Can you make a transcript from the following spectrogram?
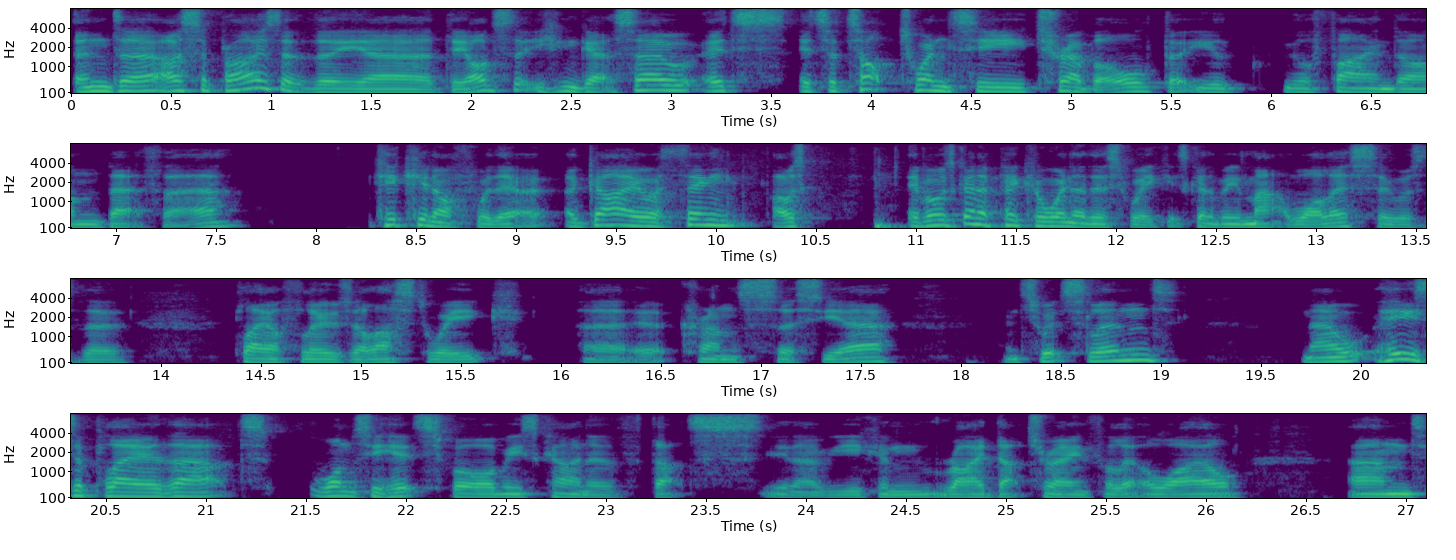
and uh, I was surprised at the uh, the odds that you can get. So it's it's a top twenty treble that you you'll find on Betfair. Kicking off with it, a guy who I think I was if I was going to pick a winner this week, it's going to be Matt Wallace, who was the playoff loser last week uh, at Crans-sur-Sierre in Switzerland. Now he's a player that once he hits form, he's kind of that's you know you can ride that train for a little while, and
